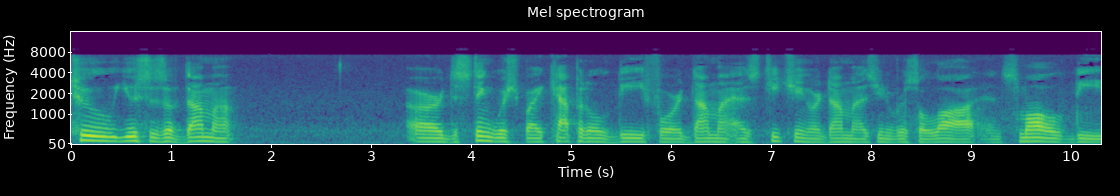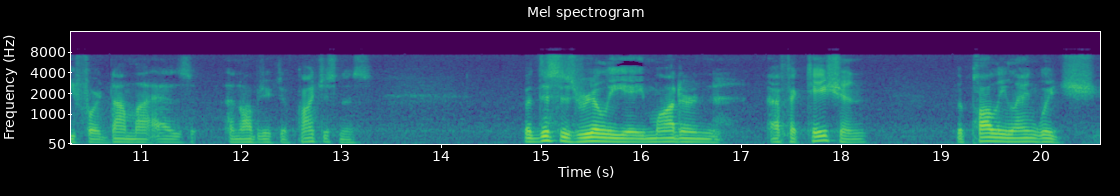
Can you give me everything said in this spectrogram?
two uses of Dhamma are distinguished by capital D for Dhamma as teaching or Dhamma as universal law, and small d for Dhamma as an object of consciousness. But this is really a modern affectation. The Pali language,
